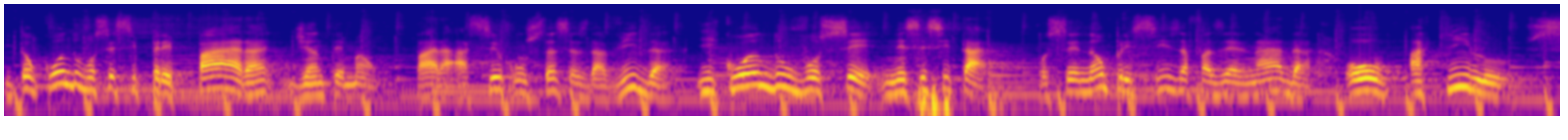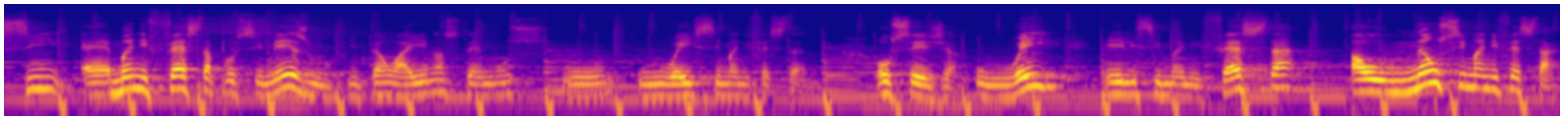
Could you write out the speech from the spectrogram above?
Então, quando você se prepara de antemão para as circunstâncias da vida e quando você necessitar, você não precisa fazer nada ou aquilo se é, manifesta por si mesmo, então aí nós temos o, o se manifestando. Ou seja, o Wei ele se manifesta ao não se manifestar.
